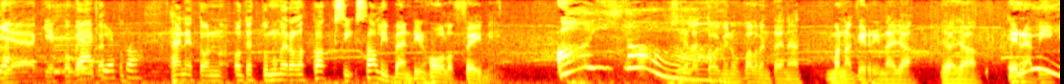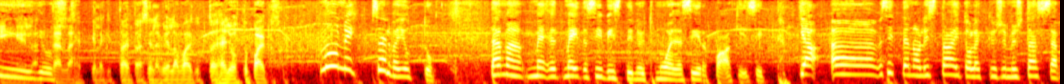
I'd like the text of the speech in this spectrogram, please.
Jääkiekko veikattu. Jääkiekko. Hänet on otettu numerolla kaksi salibändin Hall of Fameen. Jaa. Siellä toiminut valmentajana, ja managerina ja, ja, ja eräviikingeillä. Niin just. Tällä hetkelläkin taitaa siellä vielä vaikuttaa ihan johtopaikassa. No niin, selvä juttu. Tämä me, meitä sivisti nyt mua ja Sirpaakin sitten. Ja äh, sitten olisi Taitolle kysymys tässä.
